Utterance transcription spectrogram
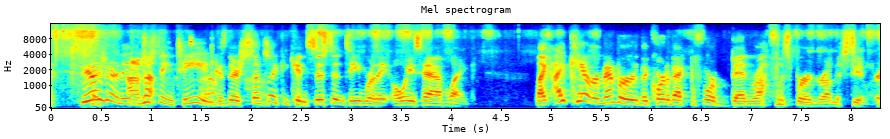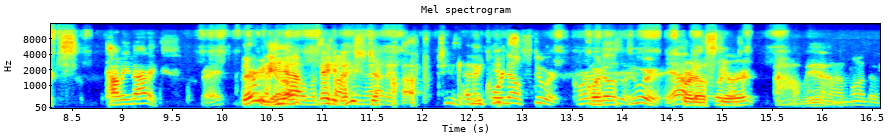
Steelers are an interesting team because they're such like a consistent team where they always have like, like I can't remember the quarterback before Ben Roethlisberger on the Steelers. Tommy Maddox, right? There we go. Yeah, it was hey, Tommy nice Maddox. job. Jeez And then Louise. Kordell Stewart. Kordell Stewart. Yeah, Kordell that's Stewart. Oh My man, mother.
